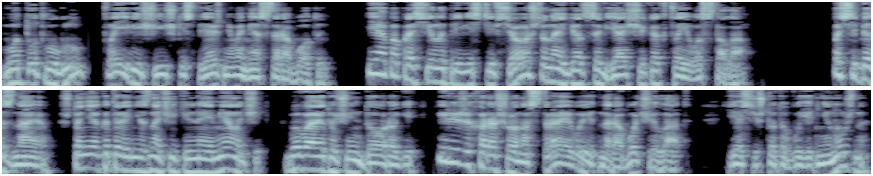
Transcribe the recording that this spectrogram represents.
вот тут в углу твои вещички с прежнего места работы. Я попросила привезти все, что найдется в ящиках твоего стола. По себе знаю, что некоторые незначительные мелочи бывают очень дороги или же хорошо настраивают на рабочий лад. Если что-то будет не нужно,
